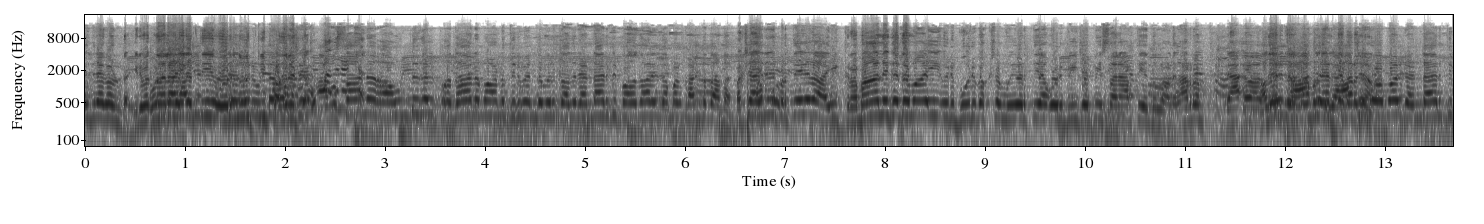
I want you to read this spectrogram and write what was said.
ഇതിനകം ഉണ്ട് ഇരുപത്തിനാലായിരത്തി ഒരുന്നൂറ്റി പതിനെട്ട്. പക്ഷേ അവസാന റൗണ്ടുകൾ പ്രധാനമാണ് തിരുവനന്തപുരത്ത്. അത് രണ്ടായിരത്തി പതിനാലിൽ നമ്മൾ കണ്ടതാണ്. പക്ഷെ അതിന്റെ പ്രത്യേകത ഈ ക്രമാനുഗതമായി ഒരു ഭൂരിപക്ഷം ഉയർത്തിയ ഒരു ബി ജെ പി സ്ഥാനാർത്ഥി എന്നുള്ളതാണ്. കാരണം. രാജഗോപാൽ രണ്ടായിരത്തി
